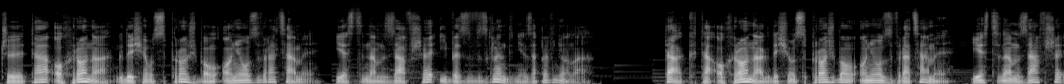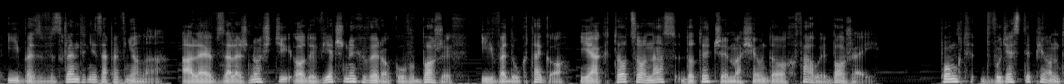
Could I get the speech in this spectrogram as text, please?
Czy ta ochrona, gdy się z prośbą o nią zwracamy, jest nam zawsze i bezwzględnie zapewniona? Tak, ta ochrona, gdy się z prośbą o nią zwracamy, jest nam zawsze i bezwzględnie zapewniona, ale w zależności od wiecznych wyroków Bożych i według tego, jak to, co nas dotyczy, ma się do chwały Bożej. Punkt 25.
